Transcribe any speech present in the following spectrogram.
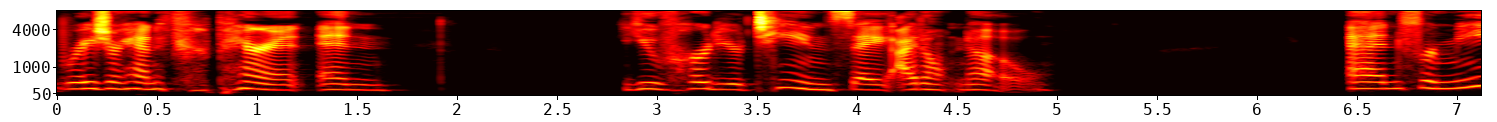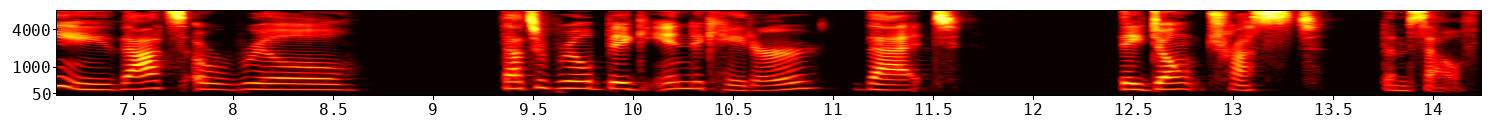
Raise your hand if you're a parent and you've heard your teen say, I don't know. And for me, that's a real that's a real big indicator that they don't trust themselves.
